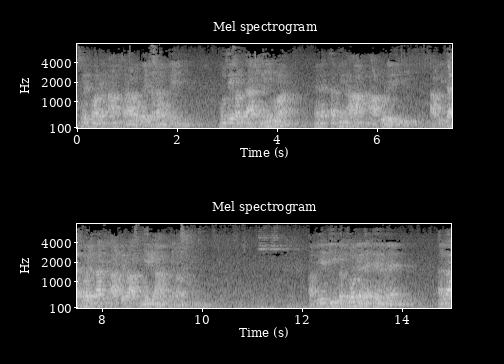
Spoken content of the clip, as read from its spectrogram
اس میں تمہاری آنکھ خراب ہو گئی ختم ہو گئی تھی۔ مجھے برداشت نہیں ہوا۔ میں نے اپنی آنکھ آپ کو دے دی تھی۔ آپ اتنا سمجھنا کہ آپ کے پاس میری آنکھ کے پاس اب یہ بھی بچوں میں رہتے ہوئے اللہ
